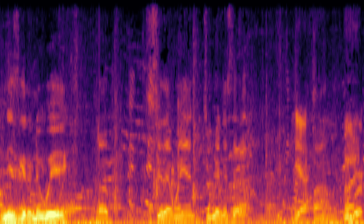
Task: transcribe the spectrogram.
He needs to get a new wig. Uh, did you see that win? Did you witness that? Yeah. Finally. We were.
